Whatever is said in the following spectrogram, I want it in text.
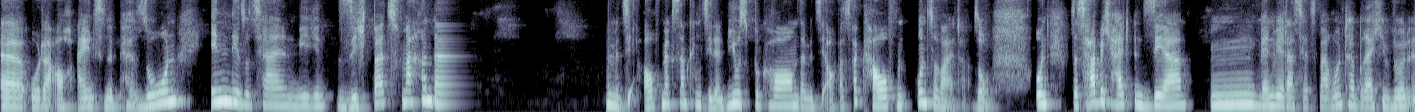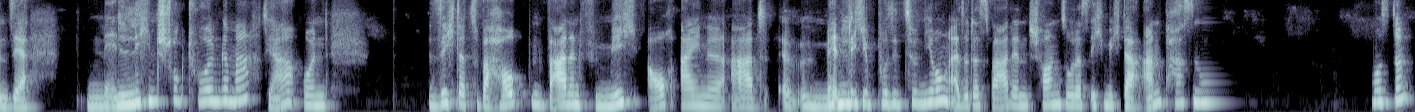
äh, oder auch einzelne Personen in den sozialen Medien sichtbar zu machen, damit sie Aufmerksamkeit, damit sie dann Views bekommen, damit sie auch was verkaufen und so weiter. So. Und das habe ich halt in sehr, hm, wenn wir das jetzt mal runterbrechen würden, in sehr männlichen Strukturen gemacht, ja. Und sich dazu behaupten, war dann für mich auch eine Art äh, männliche Positionierung. Also das war dann schon so, dass ich mich da anpassen musste.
